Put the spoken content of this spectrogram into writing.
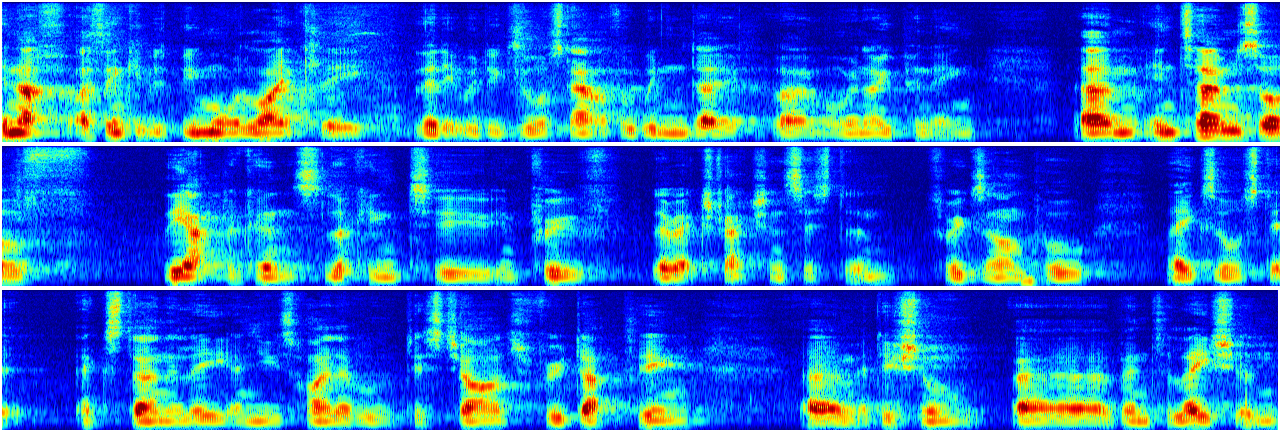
enough, I think it would be more likely that it would exhaust out of a window um, or an opening um, in terms of the applicants looking to improve their extraction system, for example, they exhaust it externally and use high-level discharge through ducting, um, additional uh, ventilation,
